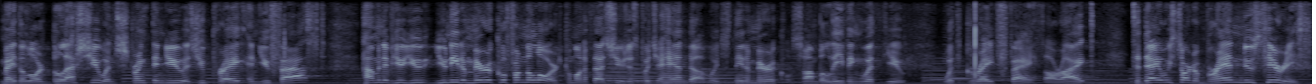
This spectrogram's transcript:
may the Lord bless you and strengthen you as you pray and you fast. How many of you, you, you need a miracle from the Lord? Come on, if that's you, just put your hand up. We just need a miracle. So I'm believing with you with great faith, all right? Today we start a brand new series.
